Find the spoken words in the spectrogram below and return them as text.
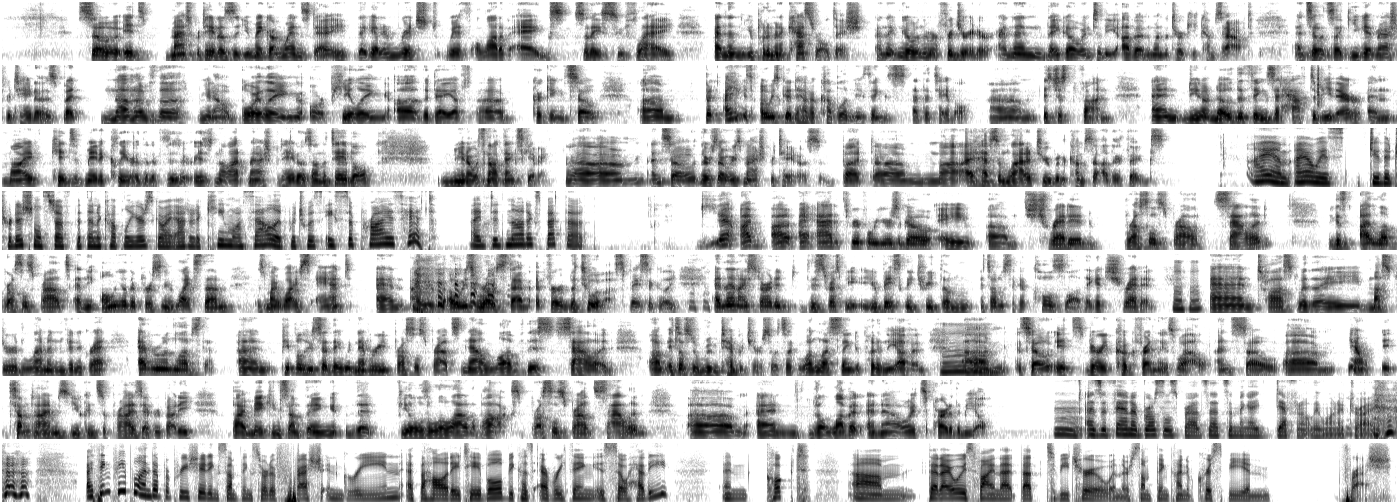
So it's mashed potatoes that you make on Wednesday. They get enriched with a lot of eggs, so they souffle, and then you put them in a casserole dish and they can go in the refrigerator and then they go into the oven when the turkey comes out. And so it's like you get mashed potatoes but none of the you know boiling or peeling uh, the day of uh, cooking. So um, but I think it's always good to have a couple of new things at the table. Um, it's just fun, and you know, know the things that have to be there. And my kids have made it clear that if there is not mashed potatoes on the table, you know, it's not Thanksgiving. Um, and so there's always mashed potatoes. But um, I have some latitude when it comes to other things. I am. I always do the traditional stuff, but then a couple of years ago, I added a quinoa salad, which was a surprise hit. I did not expect that. Yeah, I, I, I added three or four years ago a um, shredded Brussels sprout salad because I love Brussels sprouts, and the only other person who likes them is my wife's aunt. And I would always roast them for the two of us, basically. And then I started this recipe. You basically treat them, it's almost like a coleslaw. They get shredded Mm-hmm. and tossed with a mustard lemon vinaigrette. Everyone loves them. And people who said they would never eat Brussels sprouts now love this salad. Um, it's also room temperature, so it's like one less thing to put in the oven. Mm. Um, so it's very cook friendly as well. And so, um, you know, it, sometimes you can surprise everybody by making something that feels a little out of the box. Brussels sprout salad, um, and they'll love it. And now it's part of the meal. Mm, as a fan of Brussels sprouts, that's something I definitely want to try. I think people end up appreciating something sort of fresh and green at the holiday table because everything is so heavy and cooked um, that I always find that that to be true. And there's something kind of crispy and fresh.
